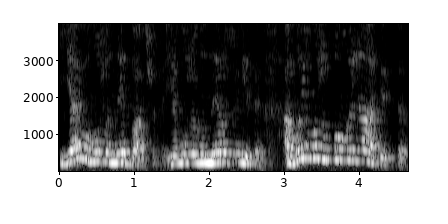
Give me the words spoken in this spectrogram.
Я його можу не бачити, я можу його не розуміти, або я можу помилятися.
